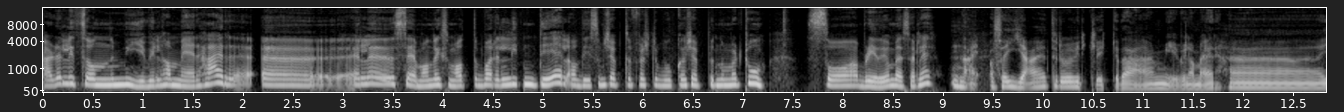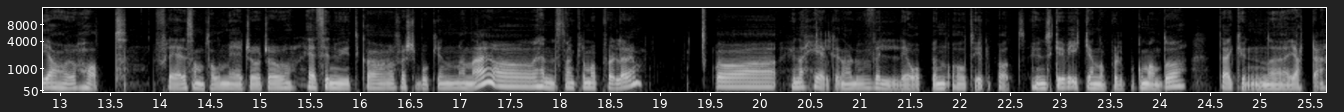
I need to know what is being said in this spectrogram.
Er det litt sånn mye vil ha mer her, eh, eller ser man liksom at bare en liten del av de som kjøpte første boka, kjøper nummer to? Så blir det jo en bestselger? Nei, altså jeg tror virkelig ikke det er mye vil ha mer. Eh, jeg har jo hatt flere samtaler med Jojo helt siden vi utga første boken med henne, og hennes tanker om oppfølgere. Og hun er hele tiden vært veldig åpen og tydelig på at hun skriver ikke en opphold på kommando, det er kun eh, hjertet.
